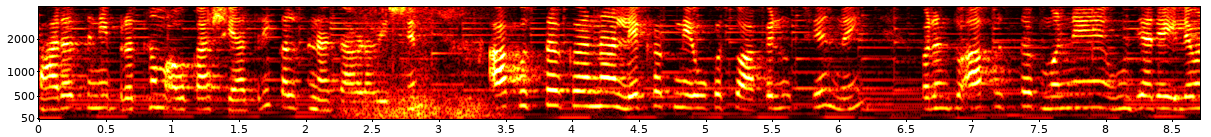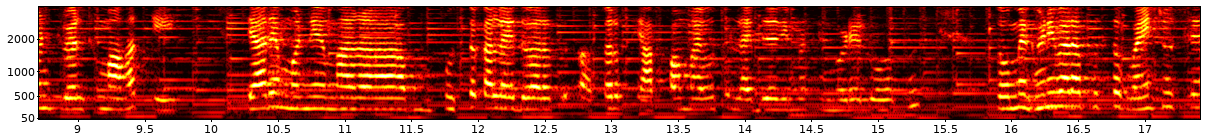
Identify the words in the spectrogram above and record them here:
ભારતની પ્રથમ અવકાશ યાત્રી કલ્પના ચાવડા વિશે. આ પુસ્તકના લેખકને એવું કશું આપેલું છે નહીં, પરંતુ આ પુસ્તક મને, હું જ્યારે ઇલેવન ટ્વેલ્થમાં હતી ત્યારે મને મારા પુસ્તકાલય દ્વારા તરફથી આપવામાં આવ્યું હતું, લાઇબ્રેરીમાંથી મળેલું હતું. તો મેં ઘણીવાર આ પુસ્તક વાંચ્યું છે.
